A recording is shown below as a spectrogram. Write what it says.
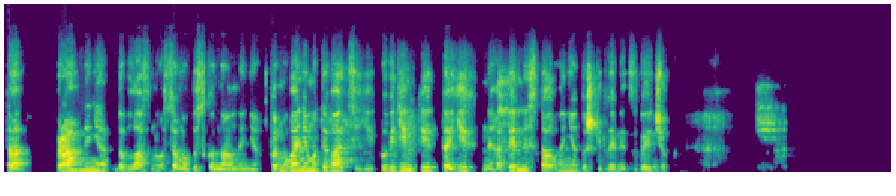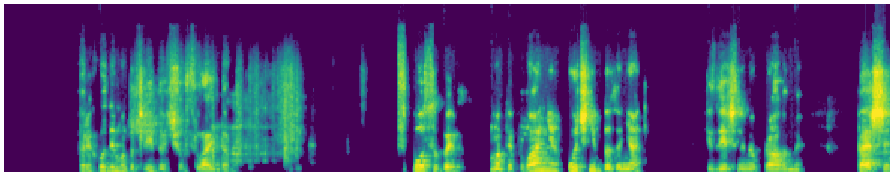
та прагнення до власного самовдосконалення, формування мотивації, поведінки та їх негативне ставлення до шкідливих звичок. Переходимо до слідуючого слайда. Способи мотивування учнів до занять фізичними вправами. Перше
